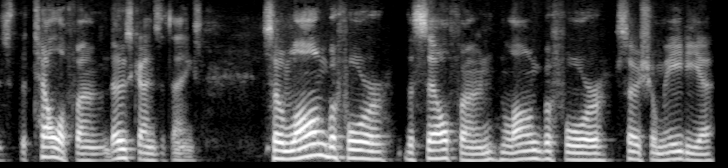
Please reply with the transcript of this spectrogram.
as the telephone, those kinds of things. So long before the cell phone, long before social media,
